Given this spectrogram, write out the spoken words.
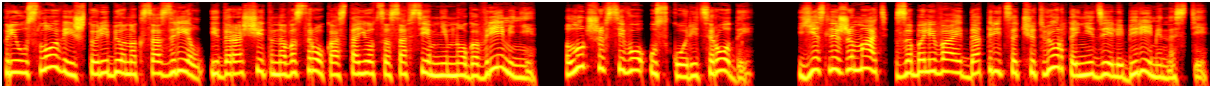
При условии, что ребенок созрел и до рассчитанного срока остается совсем немного времени, лучше всего ускорить роды. Если же мать заболевает до 34 недели беременности,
